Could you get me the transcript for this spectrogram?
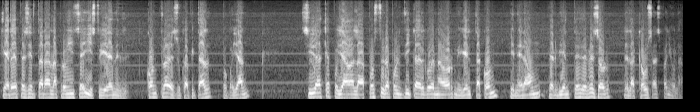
que representara a la provincia y estuviera en contra de su capital, Popayán, ciudad que apoyaba la postura política del gobernador Miguel Tacón, quien era un ferviente defensor de la causa española.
